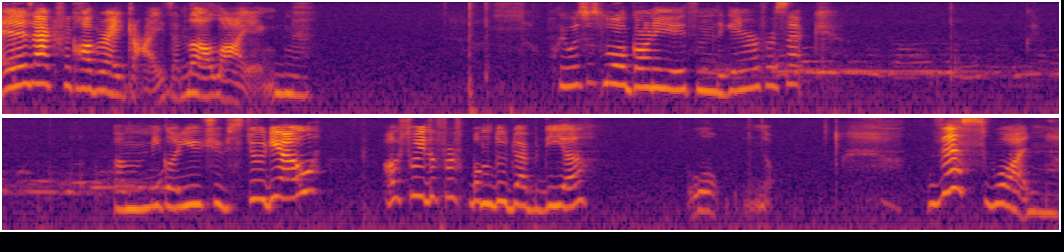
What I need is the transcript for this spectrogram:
it is actually copyright, guys. I'm not lying. Okay, let's just log on to Ethan the Gamer for a sec. Okay. Um, we go YouTube Studio. I'll show you the first one, Blue Dabdia. Well, no. This one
